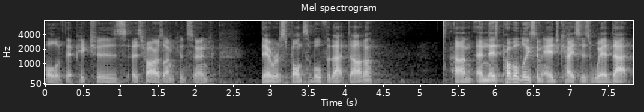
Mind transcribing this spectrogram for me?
all of their pictures. As far as I'm concerned, they're responsible for that data. Um, and there's probably some edge cases where that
